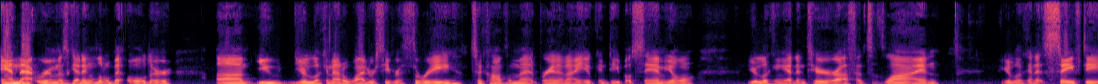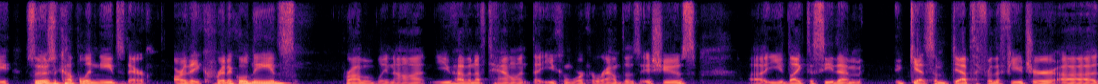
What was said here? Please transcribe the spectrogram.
and that room is getting a little bit older. Um, you you're looking at a wide receiver three to complement Brandon Aiyuk and Deebo Samuel. You're looking at interior offensive line. You're looking at safety. So there's a couple of needs there. Are they critical needs? Probably not. You have enough talent that you can work around those issues. Uh, you'd like to see them get some depth for the future uh,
